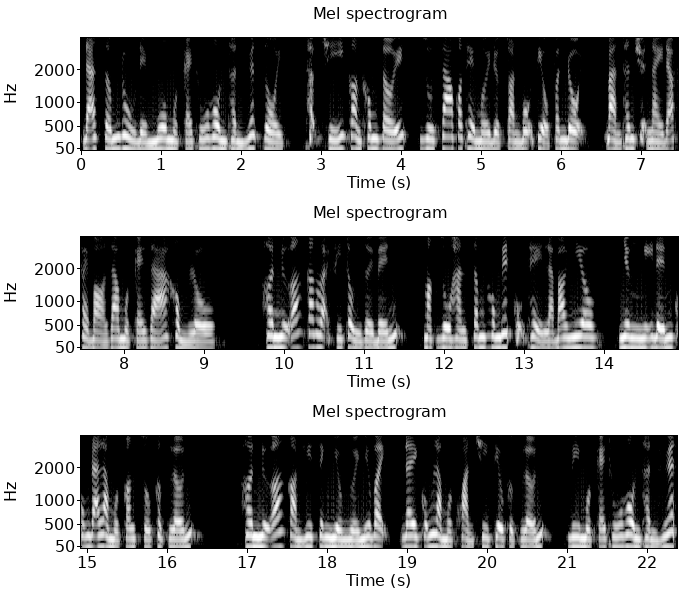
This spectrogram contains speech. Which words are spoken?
đã sớm đủ để mua một cái thú hồn thần huyết rồi, thậm chí còn không tới, dù sao có thể mời được toàn bộ tiểu phân đội, bản thân chuyện này đã phải bỏ ra một cái giá khổng lồ. Hơn nữa, các loại phí tổn rời bến, mặc dù Hàn Sâm không biết cụ thể là bao nhiêu, nhưng nghĩ đến cũng đã là một con số cực lớn. Hơn nữa, còn hy sinh nhiều người như vậy, đây cũng là một khoản chi tiêu cực lớn, vì một cái thú hồn thần huyết,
